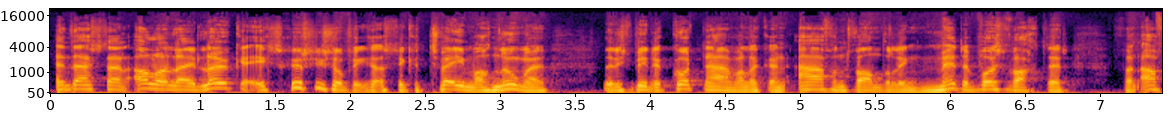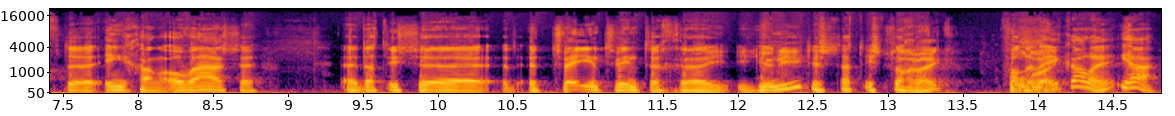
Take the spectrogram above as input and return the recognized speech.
En daar staan allerlei leuke excursies op. Ik- Als ik er twee mag noemen. Er is binnenkort namelijk een avondwandeling met de boswachter... vanaf de ingang Oase. Dat is het- het 22 eh, juni. Dus dat is toch Van de week. van de week al, hè? Ja.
